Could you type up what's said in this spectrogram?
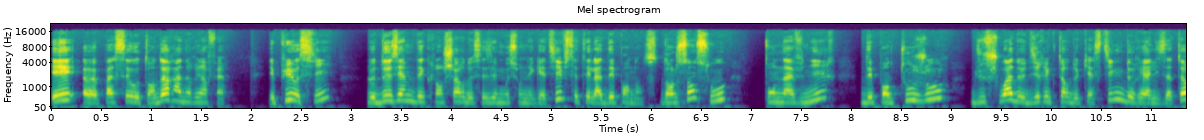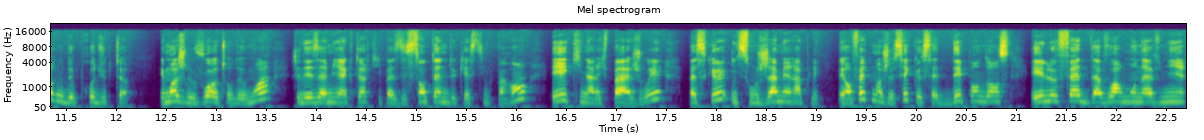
et euh, passer autant d'heures à ne rien faire. Et puis aussi, le deuxième déclencheur de ces émotions négatives, c'était la dépendance, dans le sens où ton avenir dépend toujours du choix de directeur de casting, de réalisateur ou de producteur. Et moi, je le vois autour de moi. J'ai des amis acteurs qui passent des centaines de castings par an et qui n'arrivent pas à jouer parce qu'ils ne sont jamais rappelés. Et en fait, moi, je sais que cette dépendance et le fait d'avoir mon avenir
